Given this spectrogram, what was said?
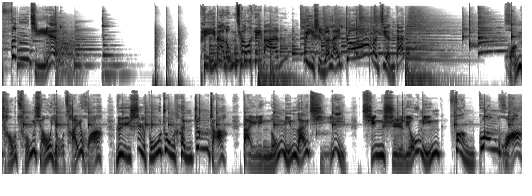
分解。皮大龙敲黑板，历史原来这么简单。皇朝从小有才华，屡试不中很挣扎，带领农民来起义，青史留名放光华。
